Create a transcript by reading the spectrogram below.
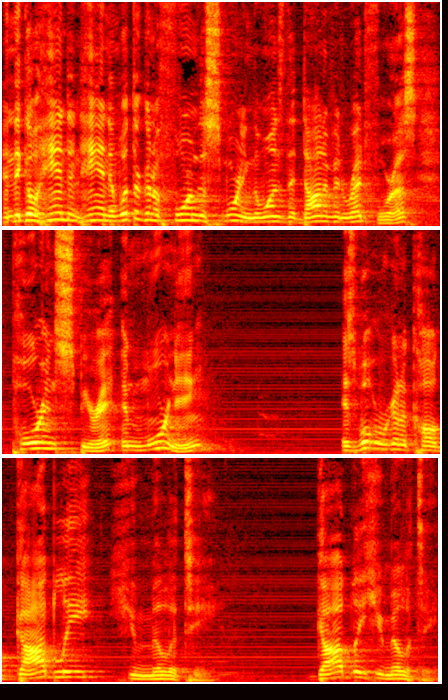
And they go hand in hand. And what they're going to form this morning, the ones that Donovan read for us, poor in spirit and mourning, is what we're going to call godly humility. Godly humility.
